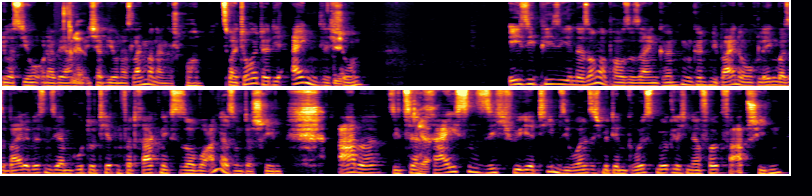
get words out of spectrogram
Du hast jo oder wir haben, Ja. ich habe Jonas Langmann angesprochen. Zwei Torhüter, die eigentlich Ja. schon easy peasy in der Sommerpause sein könnten, könnten die Beine hochlegen, weil sie beide wissen, sie haben einen gut dotierten Vertrag nächste Saison woanders unterschrieben. Aber sie zerreißen sich für ihr Team. Sie wollen sich mit dem größtmöglichen Erfolg verabschieden.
